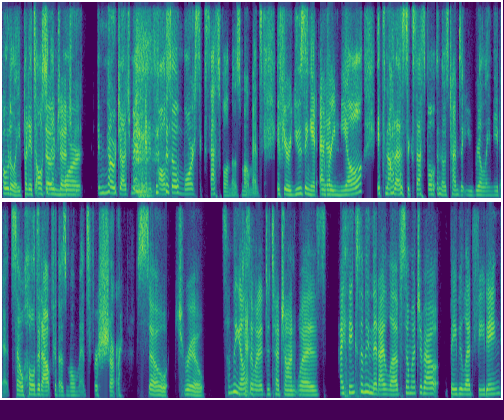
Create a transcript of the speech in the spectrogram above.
Totally. But it's also no more no judgment and it's also more successful in those moments if you're using it every yeah. meal it's not as successful in those times that you really need it so hold it out for those moments for sure so true something else okay. i wanted to touch on was i think something that i love so much about baby led feeding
